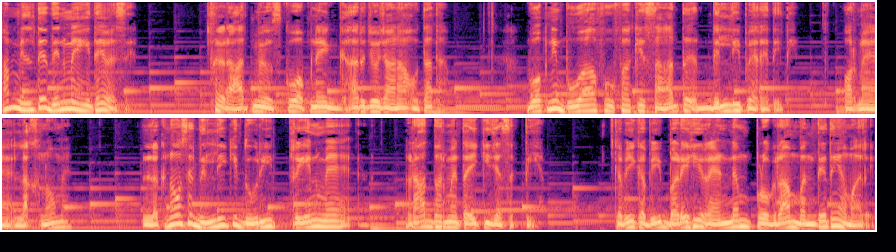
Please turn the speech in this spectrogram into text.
हम मिलते दिन में ही थे वैसे। रात में उसको अपने घर जो जाना होता था वो अपनी बुआ फूफा के साथ दिल्ली पे रहती थी। और मैं लखनऊ में। लखनऊ से दिल्ली की दूरी ट्रेन में रात भर में तय की जा सकती है। कभी कभी बड़े ही रैंडम प्रोग्राम बनते थे हमारे।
